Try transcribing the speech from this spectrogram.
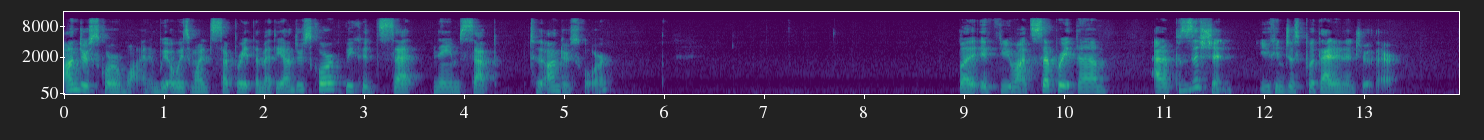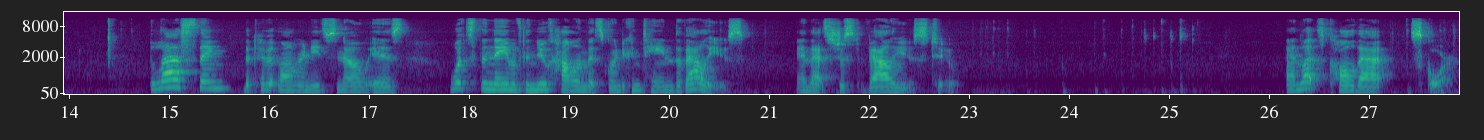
underscore 1 and we always wanted to separate them at the underscore, we could set name sep to underscore. But if you want to separate them at a position, you can just put that integer there. The last thing the pivot longer needs to know is what's the name of the new column that's going to contain the values? And that's just values to. And let's call that score.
